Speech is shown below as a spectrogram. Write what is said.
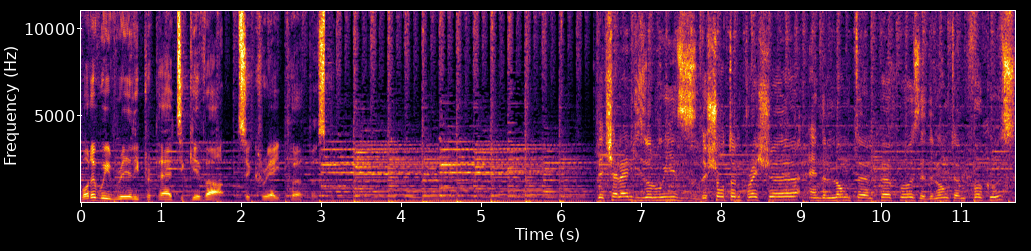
What are we really prepared to give up to create purpose? The challenge is always the short-term pressure and the long-term purpose and the long-term focus.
